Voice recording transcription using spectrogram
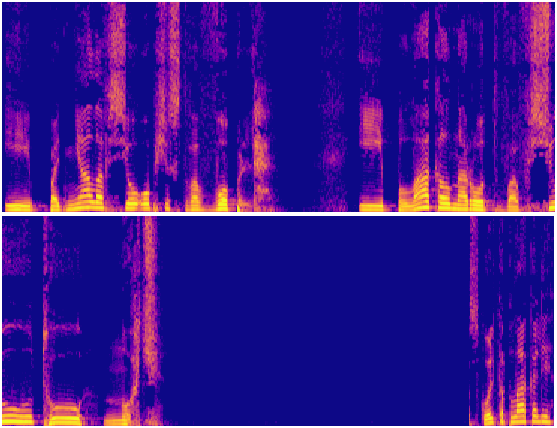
«И подняло все общество вопль, и плакал народ во всю ту ночь». Сколько плакали?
